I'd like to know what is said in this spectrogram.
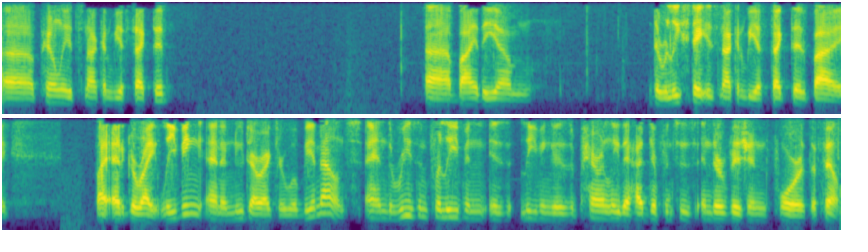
uh, apparently it's not going to be affected uh, by the um, the release date is not going to be affected by by Edgar Wright leaving, and a new director will be announced. And the reason for leaving is leaving is apparently they had differences in their vision for the film.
